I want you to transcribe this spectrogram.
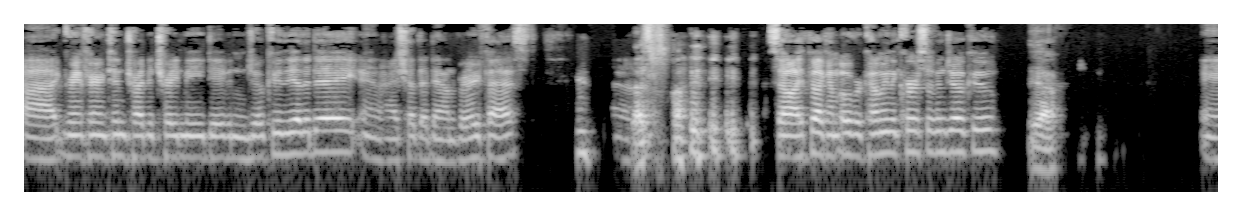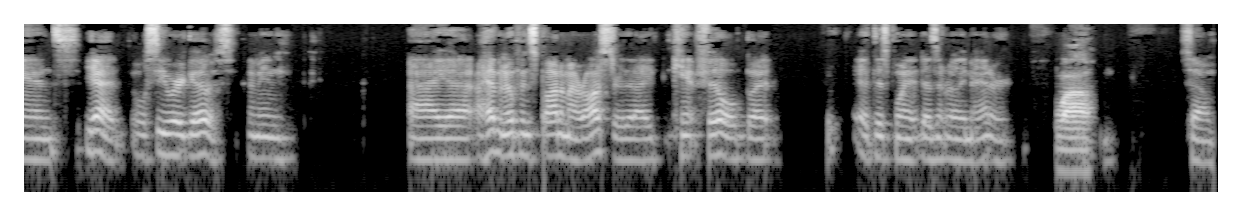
uh, Grant Farrington tried to trade me David Njoku the other day, and I shut that down very fast. Um, That's funny. so I feel like I'm overcoming the curse of Njoku. yeah. and yeah, we'll see where it goes. I mean, I uh, I have an open spot on my roster that I can't fill, but at this point, it doesn't really matter. Wow. So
